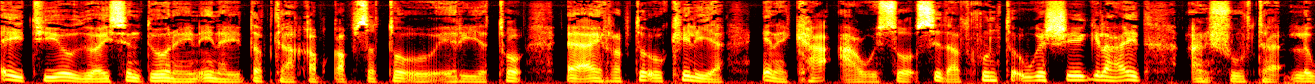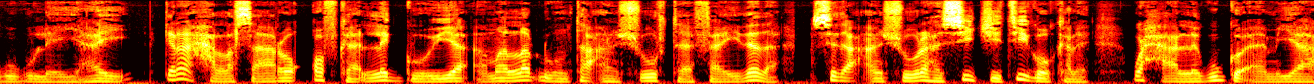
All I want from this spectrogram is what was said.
a t o-du aysan doonayn inay dadka qabqabsato oo eriyato ee ay rabto oo keliya inay kaa caawiso sidaad runta uga sheegi lahayd canshuurta lagugu leeyahay ganaaxa la saaro qofka la gooya ama la dhuunta canshuurta faa'iidada sida canshuuraha c g t oo kale waxaa lagu go'aamiyaa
